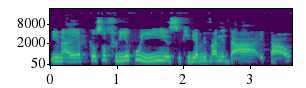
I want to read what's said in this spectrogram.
E na época eu sofria com isso, queria me validar e tal.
